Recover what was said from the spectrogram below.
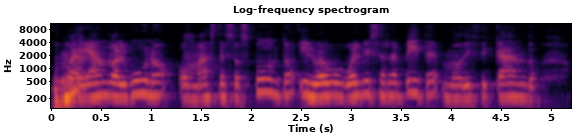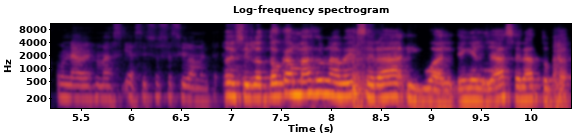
variando alguno o más de esos puntos y luego vuelve y se repite modificando una vez más y así sucesivamente. Entonces, si lo toca más de una vez será igual, en el jazz será otra,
